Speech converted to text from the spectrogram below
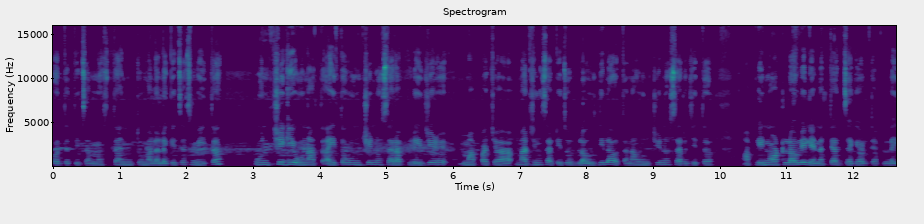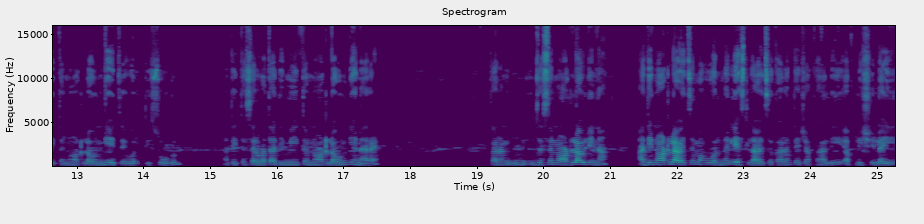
पद्धतीचा मस्त आणि तुम्हाला लगेचच मी इथं उंची घेऊन आता इथं उंचीनुसार आपली जे मापाच्या मार्जिनसाठी जो ब्लाऊज दिला होता ना उंचीनुसार जिथं आपली नॉट लावलेली आहे ना त्याच जागेवरती आपल्याला इथं नॉट लावून घ्यायचं आहे वरती सोडून. आता इथं सर्वात आधी मी इथं नॉट लावून घेणार आहे. कारण जसं नॉट लावली ना आधी नॉट लावायचं मग वरनं लेस लावायचं कारण त्याच्याखाली आपली शिलाई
